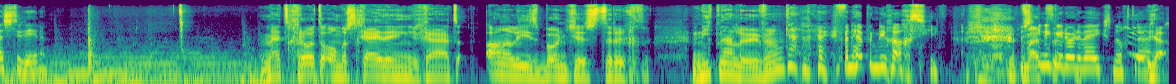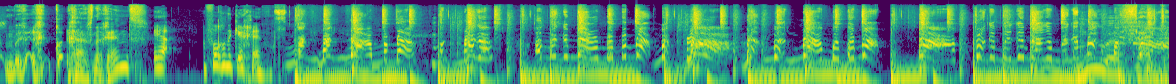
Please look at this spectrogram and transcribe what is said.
Studeren. Met grote onderscheiding gaat Annelies Bontjes terug. Niet naar Leuven. Ja, Leuven heb ik nu al gezien. Misschien een keer door de week nog trouwens. Ja, ga eens naar Gent. Ja, volgende keer Gent. Nieuwe feiten.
